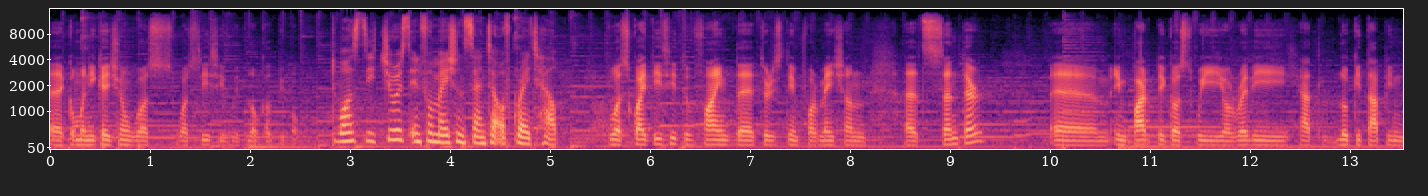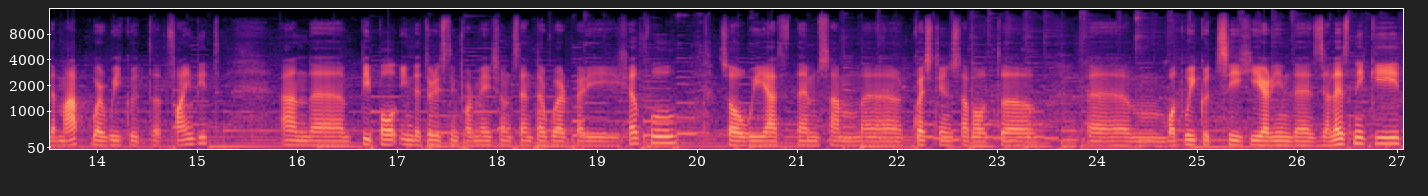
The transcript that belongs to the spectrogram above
Uh, communication was, was easy with local people. Was the tourist information center of great help? It was quite easy to find the tourist information uh, center, um, in part because we already had looked it up in the map where we could uh, find it, and uh, people in the tourist information center were very helpful. So we asked them some uh, questions about uh, um, what we could see here in the Železniki,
